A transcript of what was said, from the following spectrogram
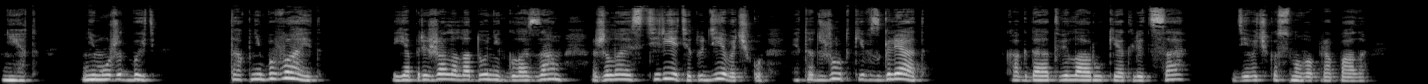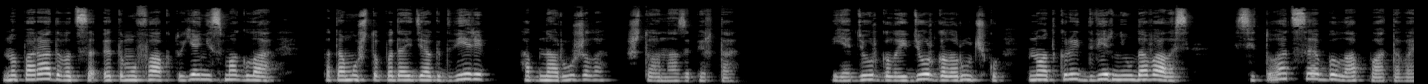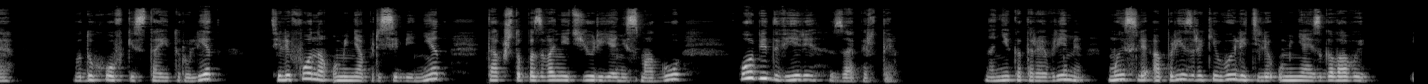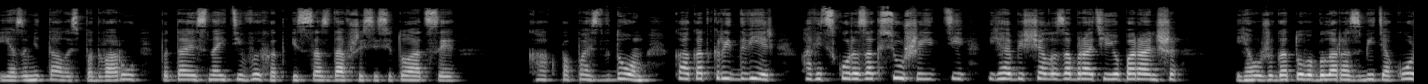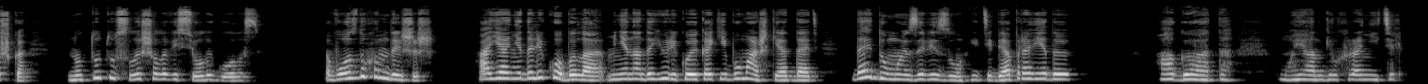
«Нет, не может быть! Так не бывает!» Я прижала ладони к глазам, желая стереть эту девочку, этот жуткий взгляд. Когда отвела руки от лица, девочка снова пропала. Но порадоваться этому факту я не смогла, потому что, подойдя к двери, обнаружила, что она заперта. Я дергала и дергала ручку, но открыть дверь не удавалось. Ситуация была патовая. В духовке стоит рулет, телефона у меня при себе нет, так что позвонить Юре я не смогу, обе двери заперты. На некоторое время мысли о призраке вылетели у меня из головы, и я заметалась по двору, пытаясь найти выход из создавшейся ситуации – как попасть в дом? Как открыть дверь? А ведь скоро за Ксюшей идти. Я обещала забрать ее пораньше. Я уже готова была разбить окошко, но тут услышала веселый голос. «Воздухом дышишь? А я недалеко была. Мне надо Юре кое-какие бумажки отдать. Дай, думаю, завезу и тебя проведаю». «Агата, мой ангел-хранитель».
